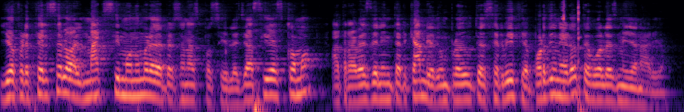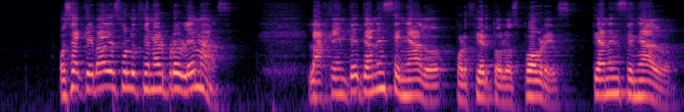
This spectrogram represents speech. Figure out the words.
y ofrecérselo al máximo número de personas posibles. Y así es como, a través del intercambio de un producto o servicio por dinero, te vuelves millonario. O sea que va de solucionar problemas. La gente te han enseñado, por cierto, los pobres, te han enseñado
